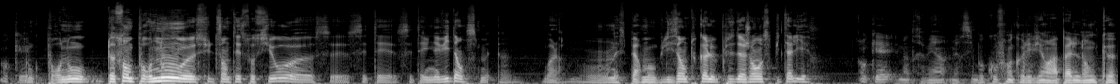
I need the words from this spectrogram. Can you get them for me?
Donc pour nous, de toute façon pour nous, Sud Santé Sociaux, c'était une évidence. Mais, voilà, on espère mobiliser en tout cas le plus d'agents hospitaliers. Ok, ben très bien. Merci beaucoup Franck Olivier. On rappelle donc que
